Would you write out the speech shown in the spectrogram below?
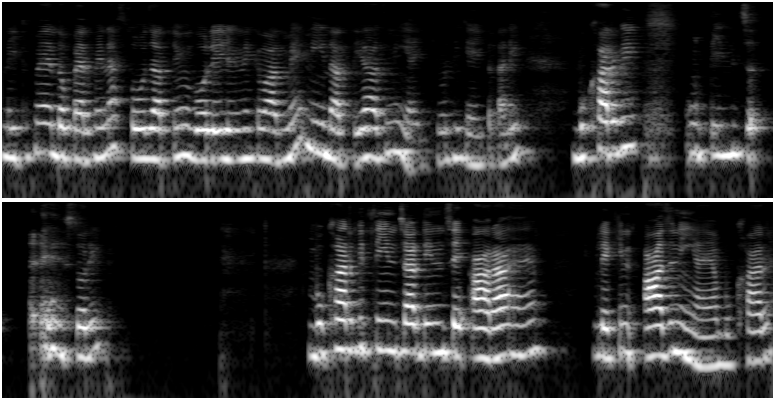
नहीं तो मैं दोपहर में ना सो जाती हूँ गोली लेने के बाद में। नींद आती है, आज नहीं आई। क्यों नहीं आई, पता नहीं। बुखार भी तीन सॉरी बुखार भी तीन चार दिन से आ रहा है। लेकिन आज नहीं आया, बुखार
